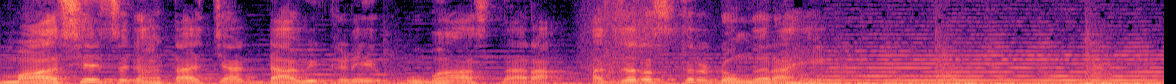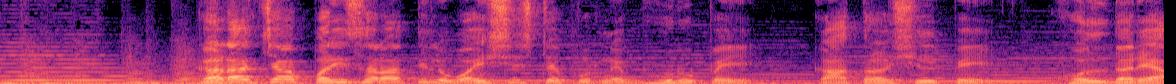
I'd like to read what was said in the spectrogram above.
माळशेज घाटाच्या डावीकडे उभा असणारा अजरस्त्र डोंगर आहे. गडाच्या परिसरातील वैशिष्ट्यपूर्ण भूरूपे कातळ शिल्पे खोल दऱ्या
